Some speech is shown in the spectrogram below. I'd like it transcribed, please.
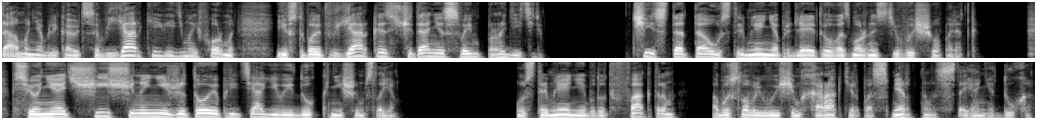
Там они облекаются в яркие видимые формы и вступают в яркое сочетание с своим породителем. Чистота устремления определяет его возможности высшего порядка. Все неочищенное нежитое притягивает дух к низшим слоям. Устремления будут фактором, обусловливающим характер посмертного состояния духа.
